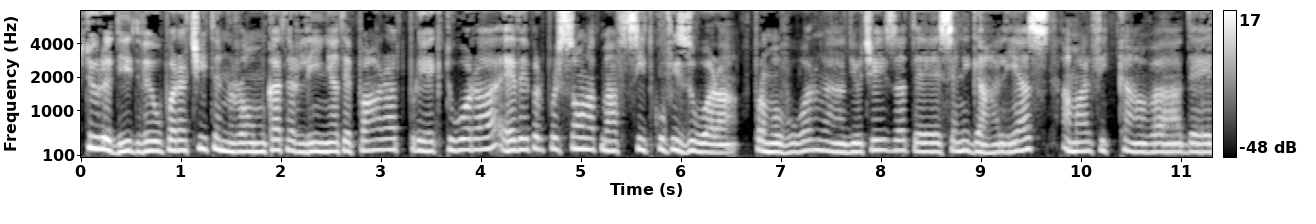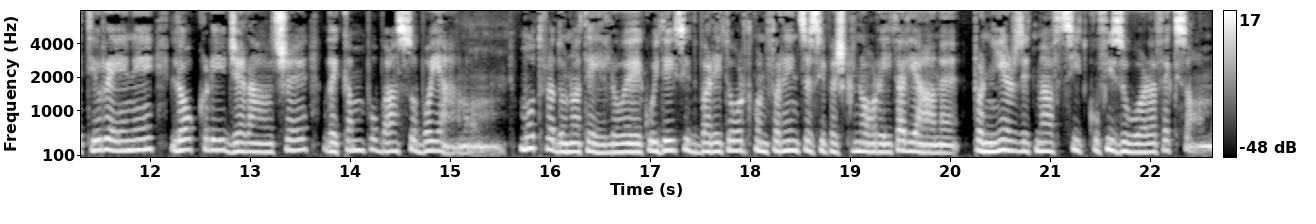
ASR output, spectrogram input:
Këtyre ditëve u paraqitën në Romë katër linjat e para të projektuara edhe për personat me aftësi të kufizuara, promovuar nga dioqezat e Senigalias, Amalfi Cava de Tirreni, Locri Gerace dhe Campobasso Bojano. Motra Donatello e kujdesit baritor të konferencës ipeshkvnore italiane për njerëzit me aftësi të kufizuara thekson.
